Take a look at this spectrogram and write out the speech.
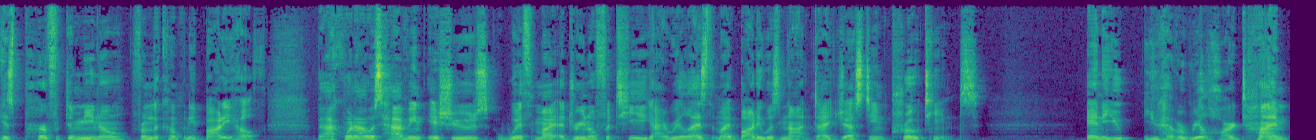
is Perfect Amino from the company Body Health back when I was having issues with my adrenal fatigue, I realized that my body was not digesting proteins. And you you have a real hard time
